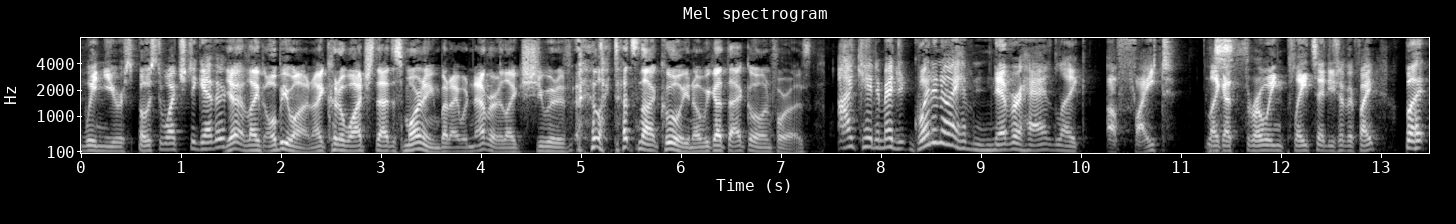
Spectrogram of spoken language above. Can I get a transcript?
when you're supposed to watch together Yeah, like Obi Wan. I could have watched that this morning, but I would never. Like she would have. like that's not cool. You know, we got that going for us. i can't imagine gwen and i have never had like a fight like a throwing plates at each other fight but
